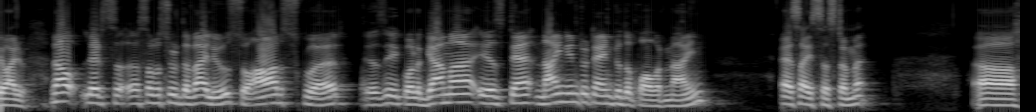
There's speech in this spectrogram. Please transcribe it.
Divided now let's uh, substitute the values. So r square is equal to gamma is 10, 9 into 10 to the power 9 SI system. Uh,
